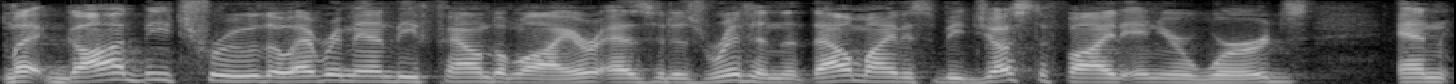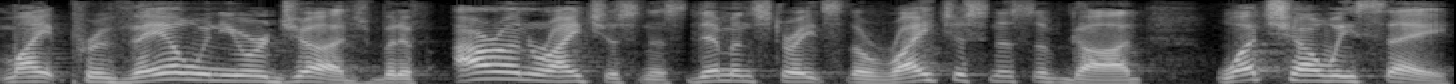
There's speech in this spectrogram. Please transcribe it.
Let God be true, though every man be found a liar, as it is written, that thou mightest be justified in your words and might prevail when you are judged. But if our unrighteousness demonstrates the righteousness of God, what shall we say?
